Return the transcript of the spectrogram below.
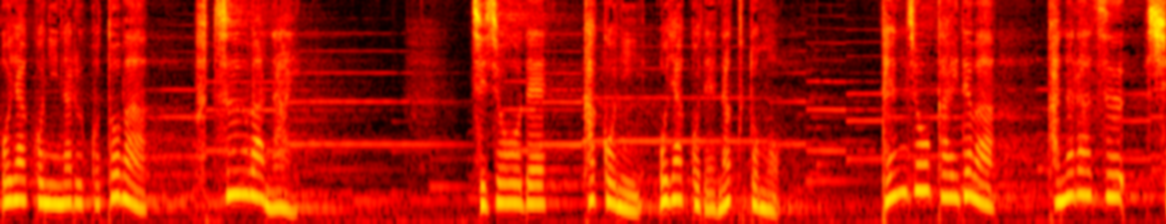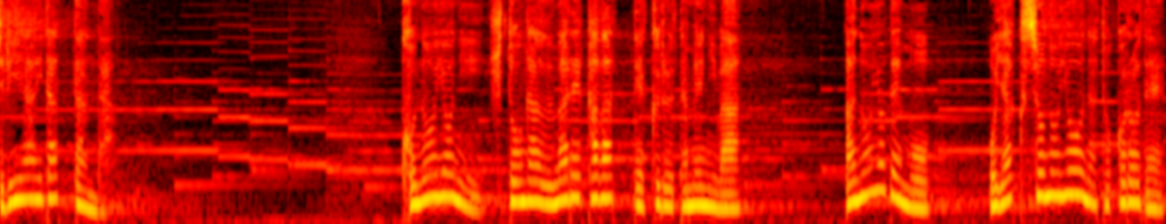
親子になることは普通はない。地上で過去に親子でなくとも天上界では必ず知り合いだったんだ。この世に人が生まれ変わってくるためにはあの世でもお役所のようなところで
